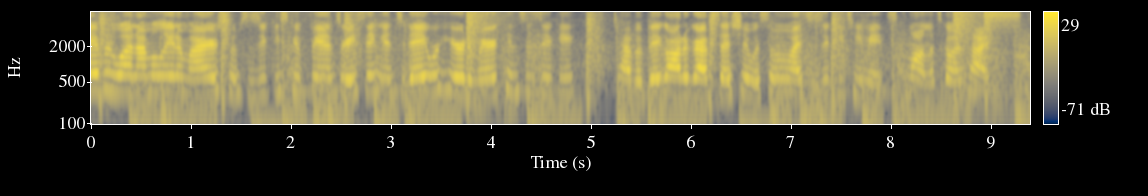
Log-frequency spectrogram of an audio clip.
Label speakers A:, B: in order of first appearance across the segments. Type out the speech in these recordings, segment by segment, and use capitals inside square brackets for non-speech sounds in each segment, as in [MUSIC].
A: Hi everyone, I'm Elena Myers from Suzuki Scoop Fans Racing and today we're here at American Suzuki to have a big autograph session with some of my Suzuki teammates. Come on, let's go inside.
